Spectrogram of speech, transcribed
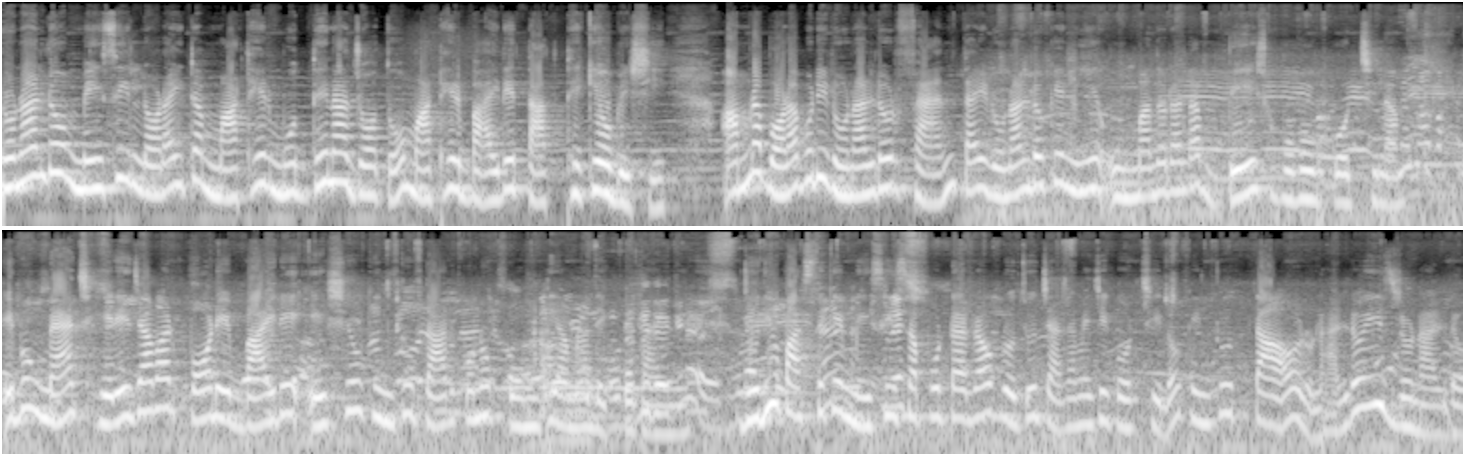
রোনাল্ডো মেসির লড়াইটা মাঠের মধ্যে না যত মাঠের বাইরে তার থেকেও বেশি। আমরা বরাবরই রোনাল্ডোর ফ্যান তাই রোনাল্ডোকে নিয়ে উন্মাদনাটা বেশ উপভোগ করছিলাম। এবং ম্যাচ হেরে যাওয়ার পরে বাইরে এসেও কিন্তু তার কোনো কমতি আমরা দেখতে পাইনি। যদিও পাশ থেকে মেসির সাপোর্টাররাও প্রচুর চেঁচামেচি করছিল কিন্তু তাও Ronaldo is Ronaldo.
